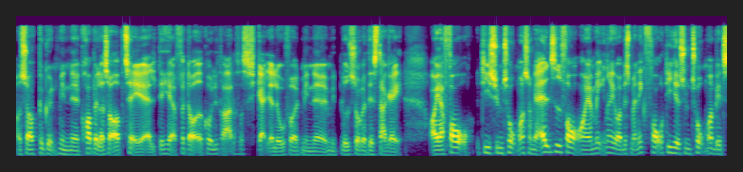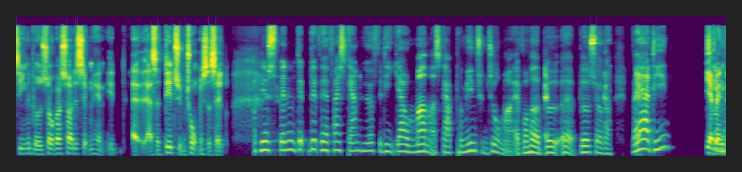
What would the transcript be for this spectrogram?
Og så begyndte min øh, krop ellers at optage alt det her fordøjet kulhydrater, så skal jeg love for, at min, øh, mit blodsukker det stak af. Og jeg får de symptomer, som jeg altid får, og jeg mener jo, at hvis man ikke får de her symptomer ved et stigende blodsukker, så er det simpelthen et, altså det er et symptom i sig selv. Og det er spændende, det, det vil jeg faktisk gerne høre, fordi jeg er jo meget, meget skarp på mine symptomer af forhøjet blod, øh, blodsukker. Hvad ja. er dine? Jamen,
